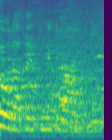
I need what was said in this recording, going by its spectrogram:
हो रहा था इसमें के बाद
